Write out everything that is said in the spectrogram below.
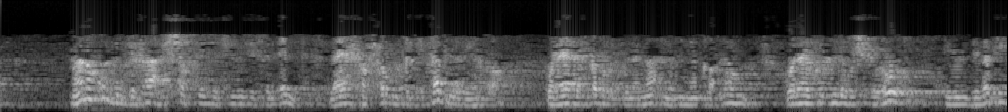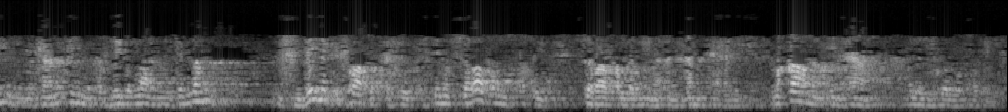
ما نقول بالجفاء الشخص الذي يجلس العلم. لا يحفظ حرمة الكتاب الذي يقرأ ولا يعرف قدر العلماء الذين يقرأ لهم ولا يكون عنده الشعور بمنزلتهم ومكانتهم وترغيب الله عز وجل لهم نحن بين الإفراط والتفريط بين الصراط المستقيم صراط الذين أنعمت عليهم مقام الإنعام الذي هو الوسطية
